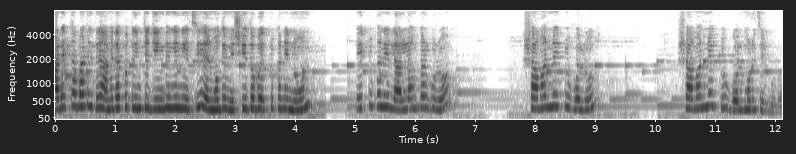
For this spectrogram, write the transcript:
আরেকটা বাটিতে আমি দেখো তিনটে ডিম ভেঙে নিয়েছি, এর মধ্যে মিশিয়ে দেবো একটুখানি নুন, একটুখানি লাল লঙ্কার গুঁড়ো, সামান্য একটু হলুদ সামান্য একটু গোলমরিচের গুঁড়ো।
